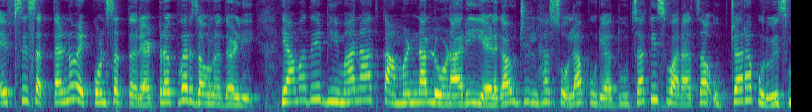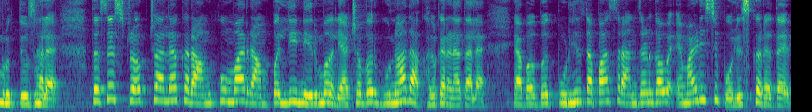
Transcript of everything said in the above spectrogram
एफ सी सत्त्याण्णव एकोणसत्तर या ट्रकवर जाऊन आदळली. यामध्ये भीमानाथ कामण्णा लोणारी येळगाव जिल्हा सोलापूर या दुचाकीस्वाराचा उपचारापूर्वीच मृत्यू झालाय. तसेच ट्रक चालक रामकुमार रामपल्ली निर्मल याच्यावर गुन्हा दाखल करण्यात आलाय. याबाबत पुढील तपास रांजणगाव एमआयडीसी पोलीस करत आहेत.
